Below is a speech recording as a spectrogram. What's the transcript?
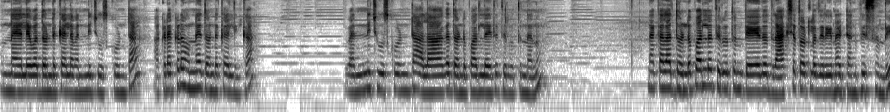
ఉన్నాయా లేవా దొండకాయలు అవన్నీ చూసుకుంటా. అక్కడక్కడ ఉన్నాయి దొండకాయలు ఇంకా. ఇవన్నీ చూసుకుంటా అలాగ దొండపాదులు అయితే తిరుగుతున్నాను. నాకు అలా దొండపాదులో తిరుగుతుంటే ఏదో ద్రాక్ష తోటలో తిరిగినట్టు అనిపిస్తుంది.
